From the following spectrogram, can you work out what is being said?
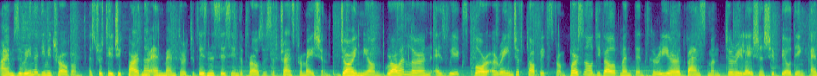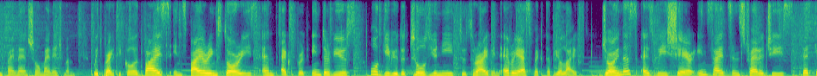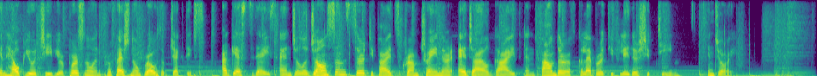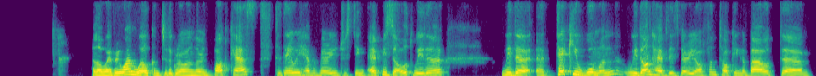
I'm Zarina Dimitrova, a strategic partner and mentor to businesses in the process of transformation. Join me on Grow and Learn as we explore a range of topics from personal development and career advancement to relationship building and financial management. With practical advice, inspiring stories, and expert interviews, we'll give you the tools you need to thrive in every aspect of your life. Join us as we share insights and strategies that can help you achieve your personal and professional growth objectives. Our guest today is Angela Johnson, certified Scrum trainer, agile guide, and founder of Collaborative Leadership Team. Enjoy. Hello, everyone. Welcome to the Grow and Learn podcast. Today we have a very interesting episode with a with a, a techie woman. We don't have this very often talking about um,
